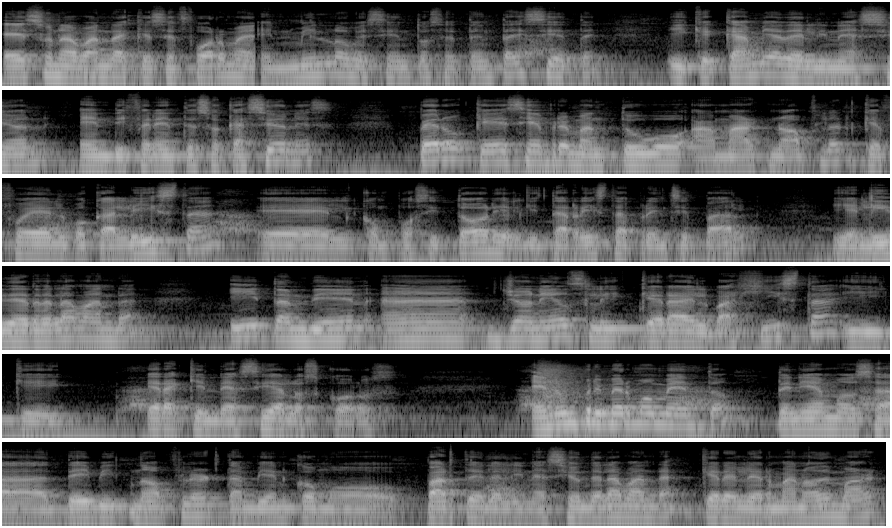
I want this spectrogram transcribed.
Es una banda que se forma en 1977 y que cambia de alineación en diferentes ocasiones pero que siempre mantuvo a Mark Knopfler, que fue el vocalista, el compositor y el guitarrista principal y el líder de la banda, y también a John Ilsley, que era el bajista y que era quien le hacía los coros. En un primer momento teníamos a David Knopfler también como parte de la alineación de la banda, que era el hermano de Mark,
